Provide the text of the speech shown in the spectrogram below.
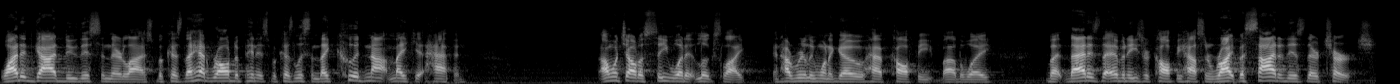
Why did God do this in their lives? Because they had raw dependence, because listen, they could not make it happen. I want y'all to see what it looks like. And I really want to go have coffee, by the way. But that is the Ebenezer Coffee House, and right beside it is their church.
